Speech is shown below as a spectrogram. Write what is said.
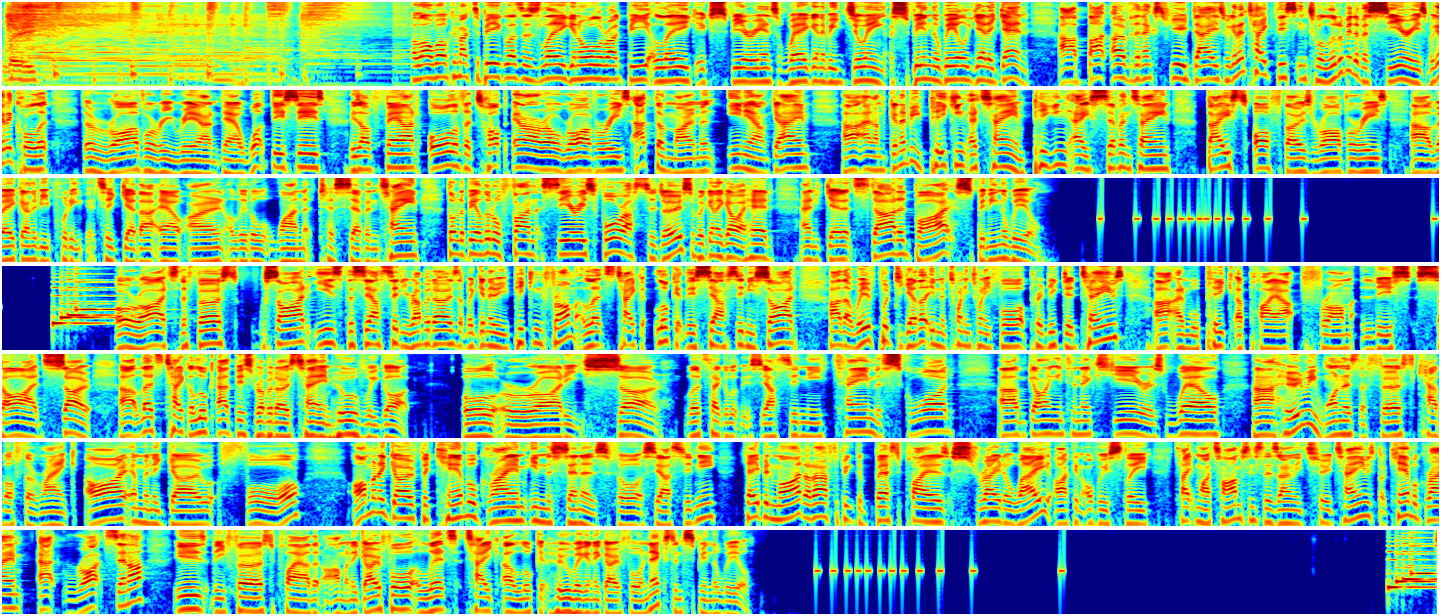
League. Hello and welcome back to Big Les's League and all the rugby league experience. We're going to be doing spin the wheel yet again, uh, but over the next few days, we're going to take this into a little bit of a series. We're going to call it the rivalry round. Now, what this is is I've found all of the top NRL rivalries at the moment in our game, uh, and I'm going to be picking a team, picking a 17 based off those rivalries. Uh, we're going to be putting together our own little 1 to 17. Thought it'd be a little fun series for us to do, so we're going to go ahead and get it started by spinning the wheel. All right, the first side is the South Sydney Rabbitohs that we're going to be picking from. Let's take a look at this South Sydney side uh, that we've put together in the 2024 predicted teams, uh, and we'll pick a player from this side. So uh, let's take a look at this Rabbitohs team. Who have we got? Alrighty, so let's take a look at this South Sydney team, the squad um, going into next year as well. Uh, who do we want as the first cab off the rank? I am going to go for. I'm going to go for Campbell Graham in the centres for South Sydney. Keep in mind, I don't have to pick the best players straight away. I can obviously take my time since there's only two teams, but Campbell Graham at right centre is the first player that I'm going to go for. Let's take a look at who we're going to go for next and spin the wheel.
